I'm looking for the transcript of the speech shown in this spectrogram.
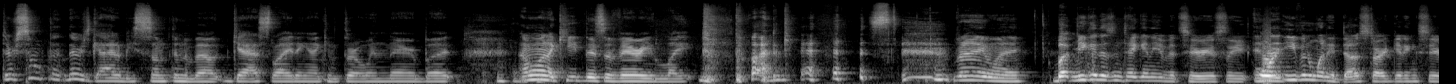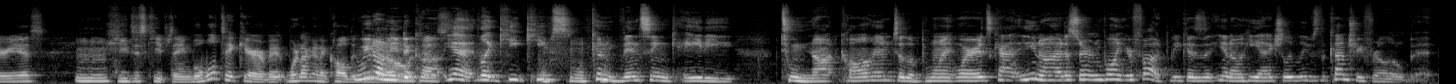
There's something. There's got to be something about gaslighting I can throw in there, but I want to keep this a very light podcast. but anyway, but Micah doesn't take any of it seriously, And or it- even when it does start getting serious, he just keeps saying, "Well, we'll take care of it. We're not going to call the we don't need to call. Yeah, like he keeps convincing Katie to not call him to the point where it's kind of you know at a certain point you're fucked because you know he actually leaves the country for a little bit.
